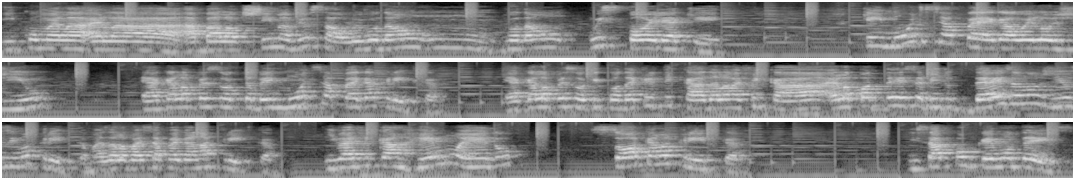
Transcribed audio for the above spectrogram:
e como ela, ela abala a autoestima, viu, Saulo? Eu vou dar um, um vou dar um, um spoiler aqui. Quem muito se apega ao elogio é aquela pessoa que também muito se apega à crítica. É aquela pessoa que, quando é criticada, ela vai ficar. Ela pode ter recebido 10 elogios e uma crítica, mas ela vai se apegar na crítica. E vai ficar remoendo só aquela crítica. E sabe por que, Montes?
